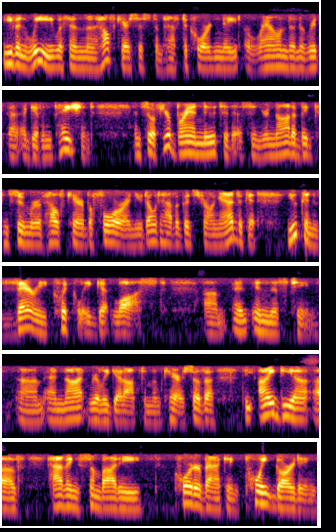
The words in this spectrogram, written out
even we within the healthcare system have to coordinate around an, a, a given patient. And so if you're brand new to this and you're not a big consumer of healthcare before and you don't have a good strong advocate, you can very quickly get lost um, in, in this team um, and not really get optimum care. So the the idea of having somebody quarterbacking, point guarding,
